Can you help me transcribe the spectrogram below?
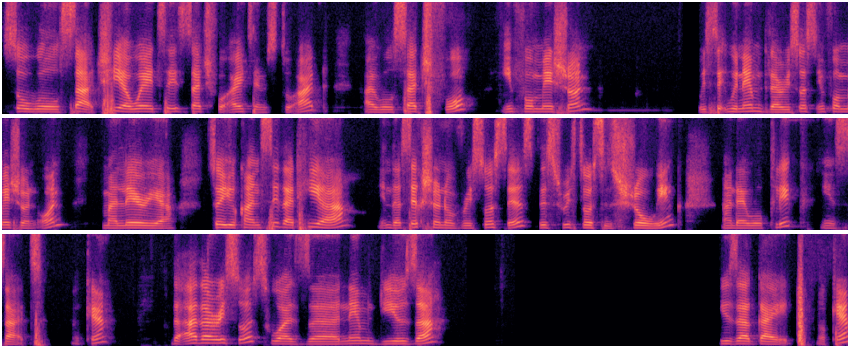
So we'll search here where it says search for items to add. I will search for information. We say we named the resource information on malaria. So you can see that here in the section of resources, this resource is showing and I will click insert, okay? The other resource was uh, named user, user guide, okay?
